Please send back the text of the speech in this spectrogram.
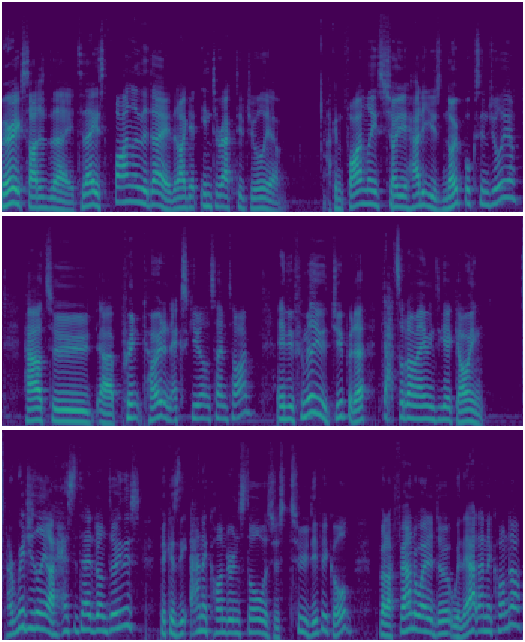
Very excited today. Today is finally the day that I get interactive Julia. I can finally show you how to use notebooks in Julia, how to uh, print code and execute on the same time. And if you're familiar with Jupyter, that's what I'm aiming to get going. Originally, I hesitated on doing this because the Anaconda install was just too difficult, but I found a way to do it without Anaconda.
